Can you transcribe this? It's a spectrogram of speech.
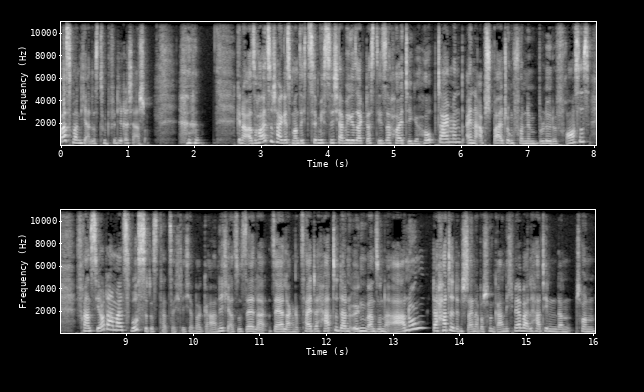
was man nicht alles tut für die Recherche. genau, also heutzutage ist man sich ziemlich sicher, wie gesagt, dass dieser heutige Hope Diamond eine Abspaltung von dem Bleu de France ist. Franz J. damals wusste das tatsächlich aber gar nicht, also sehr, sehr lange Zeit. Er hatte dann irgendwann so eine Ahnung, da hatte den Stein aber schon gar nicht mehr, weil er hat ihn dann schon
